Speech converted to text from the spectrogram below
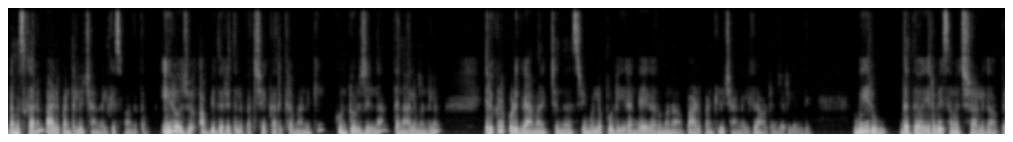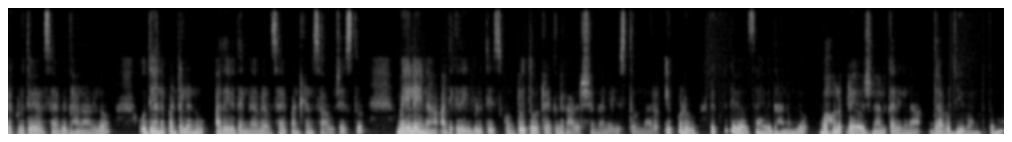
నమస్కారం పాడి పంటలు ఛానల్కి స్వాగతం. ఈరోజు అభ్యుదయ పరిచయ కార్యక్రమానికి గుంటూరు జిల్లా తెనాలి మండలం ఎరుకలపూడి గ్రామానికి చెందిన శ్రీ ముల్లపూడి రంగయ్య గారు మన పాడి పంటలు ఛానల్కి రావడం జరిగింది. వీరు గత ఇరవై సంవత్సరాలుగా ప్రకృతి వ్యవసాయ విధానాల్లో ఉద్యాన పంటలను అదేవిధంగా వ్యవసాయ పంటలను సాగు చేస్తూ మేలైన అధిక దిగుబడులు తీసుకుంటూ తోటి రైతులకు ఆదర్శంగా నిలుస్తూ ఉన్నారు. ఇప్పుడు ప్రకృతి వ్యవసాయ విధానంలో బహుళ ప్రయోజనాలు కలిగిన ద్రవ జీవామృతము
